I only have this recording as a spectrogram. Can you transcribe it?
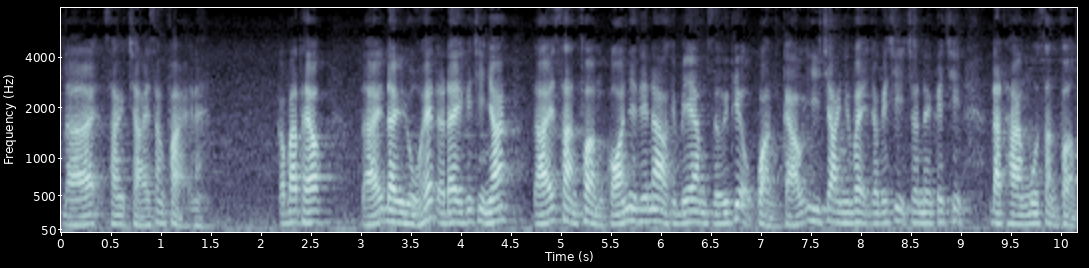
Đấy, sang trái, sang phải này. Các bác thấy không? Đấy, đầy đủ hết ở đây, các chị nhá. Đấy, sản phẩm có như thế nào thì bên em giới thiệu quảng cáo y chang như vậy cho các chị, cho nên các chị đặt hàng mua sản phẩm.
